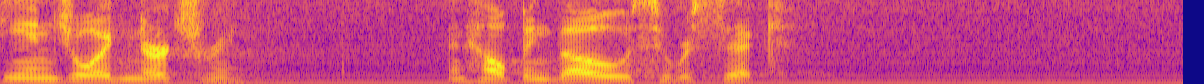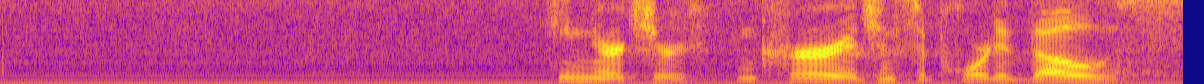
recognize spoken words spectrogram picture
He enjoyed nurturing and helping those who were sick. He nurtured, encouraged, and supported those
